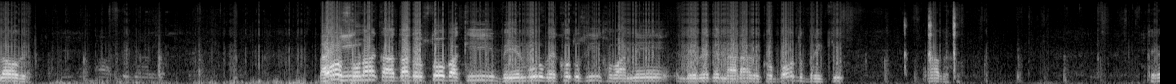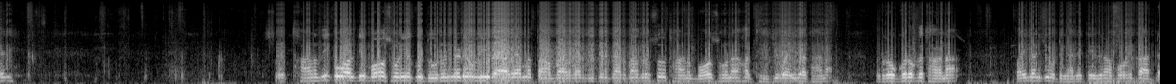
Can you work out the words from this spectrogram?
ਲਓ ਵੀ। ਬਹੁਤ ਸੋਹਣਾ ਕਾਦਾ ਦੋਸਤੋ ਬਾਕੀ ਬੇਨ ਨੂੰ ਵੇਖੋ ਤੁਸੀਂ ਹਵਾਨੇ ਲੇਵੇ ਤੇ ਨਾੜਾ ਵੇਖੋ ਬਹੁਤ ਬਰੀਕੀ। ਆ ਵੇਖੋ। ਠੀਕ ਹੈ ਜੀ। ਸੋ ਥਣ ਦੀ ਕੁਆਲਿਟੀ ਬਹੁਤ ਸੋਹਣੀ ਹੈ ਕੋਈ ਦੂਰੋਂ ਨੇੜੇ ਵੀ ਆ ਰਿਹਾ ਮੈਂ ਤਾਂ ਬਾਰ-ਬਾਰ ਜ਼ਿਕਰ ਕਰਦਾ ਦੋਸਤੋ ਥਣ ਬਹੁਤ ਸੋਹਣਾ ਹੱਥੀ ਚਵਾਈ ਦਾ ਥਣ ਆ ਰੁੱਗ ਰੁੱਗ ਥਣ ਪਹਿਲਾਂ ਝੋਟੀਆਂ ਦੇ ਕਈ ਵਾਰ ਬਹੁਤ ਘੱਟ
